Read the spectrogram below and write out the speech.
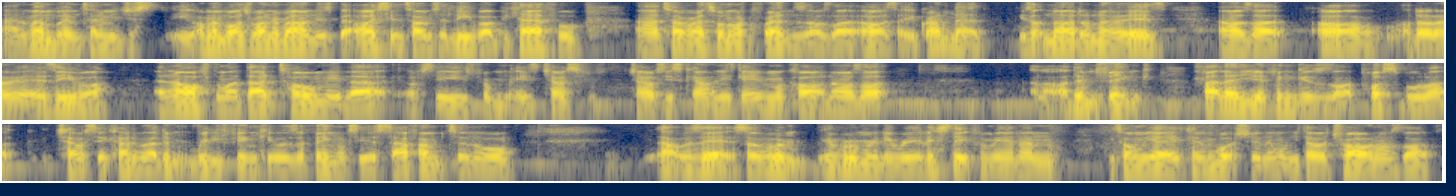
and I remember him telling me just. I remember I was running around. It was a bit icy at the time. He said, "Levi, be careful." And I turned around to one of my friends. I was like, "Oh, is that your granddad?" He's like, "No, I don't know who it is." And I was like, "Oh, I don't know who it is either." And after my dad told me that, obviously he's from he's Chelsea Chelsea scout, and he's gave him a card, and I was like, I didn't think back then. You didn't think it was like possible, like Chelsea Academy. I didn't really think it was a thing. Obviously, it's Southampton or that was it. So it wasn't, it wasn't really realistic for me. And then he told me, "Yeah, he came watch you, and then want you to have a trial." And I was like,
